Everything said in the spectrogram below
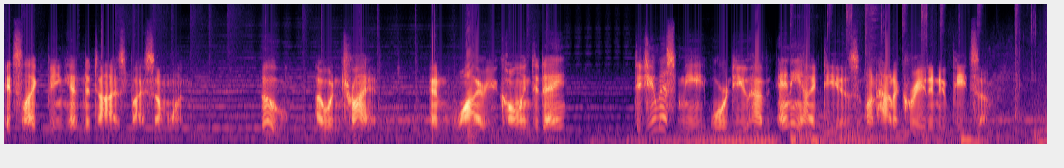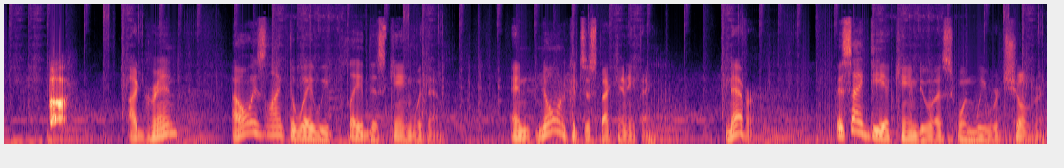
It's like being hypnotized by someone. Ooh, I wouldn't try it. And why are you calling today? Did you miss me, or do you have any ideas on how to create a new pizza? Both. I grinned. I always liked the way we played this game with him, and no one could suspect anything. Never. This idea came to us when we were children,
